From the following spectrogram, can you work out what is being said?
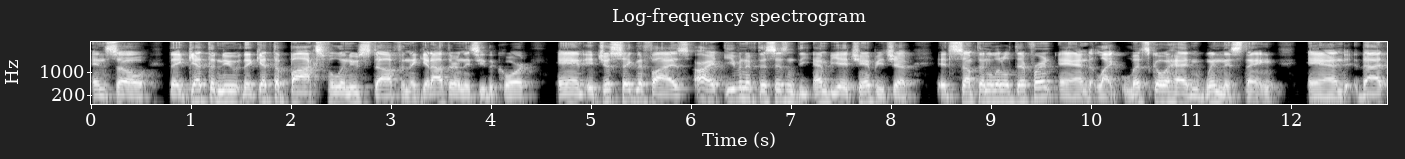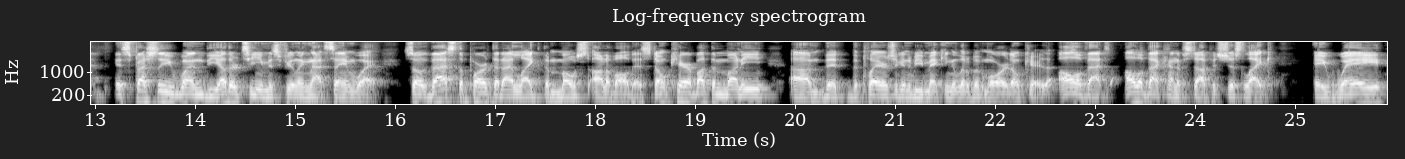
and so they get the new, they get the box full of new stuff and they get out there and they see the court. And it just signifies, all right, even if this isn't the NBA championship, it's something a little different. And like, let's go ahead and win this thing. And that, especially when the other team is feeling that same way. So that's the part that I like the most out of all this. Don't care about the money um, that the players are going to be making a little bit more. Don't care. All of that, all of that kind of stuff. It's just like, a way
